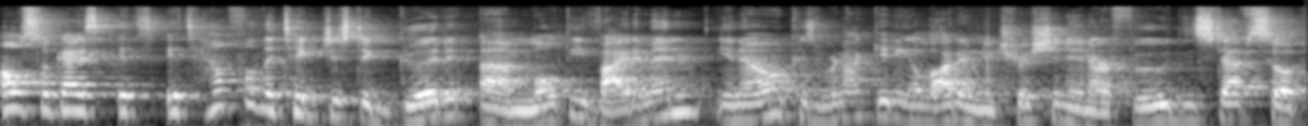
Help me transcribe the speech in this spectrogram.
Also, guys, it's it's helpful to take just a good uh, multivitamin, you know, because we're not getting a lot of nutrition in our food and stuff. So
